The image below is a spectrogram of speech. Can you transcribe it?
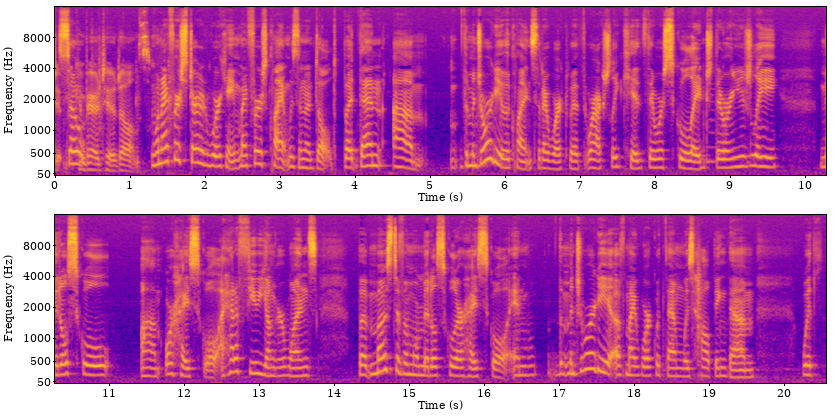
to, So- compared to adults. when I first started working, my first client was an adult, but then um, the majority of the clients that I worked with were actually kids. They were school age. They were usually middle school um, or high school. I had a few younger ones, but most of them were middle school or high school. And the majority of my work with them was helping them with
